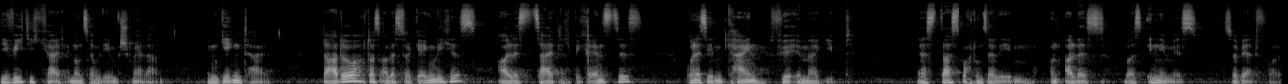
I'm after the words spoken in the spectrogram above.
die Wichtigkeit in unserem Leben schmälern. Im Gegenteil. Dadurch, dass alles vergänglich ist, alles zeitlich begrenzt ist und es eben kein für immer gibt. Erst das macht unser Leben und alles, was in ihm ist, so wertvoll.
